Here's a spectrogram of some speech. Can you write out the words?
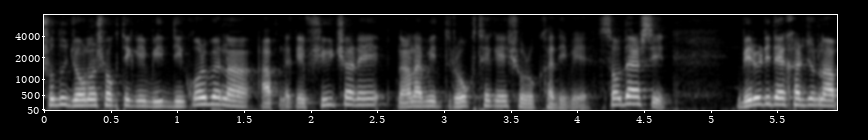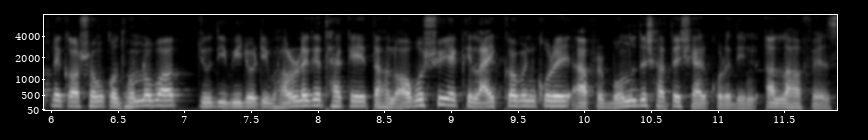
শুধু যৌনশক্তিকে বৃদ্ধি করবে না, আপনাকে ফিউচারে নানাবিধ রোগ থেকে সুরক্ষা দিবে। সো দ্যাটস ইট ভিডিওটি দেখার জন্য আপনাকে অসংখ্য ধন্যবাদ। যদি ভিডিওটি ভালো লেগে থাকে, তাহলে অবশ্যই একটি লাইক কমেন্ট করে আপনার বন্ধুদের সাথে শেয়ার করে দিন। আল্লাহ হাফেজ।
